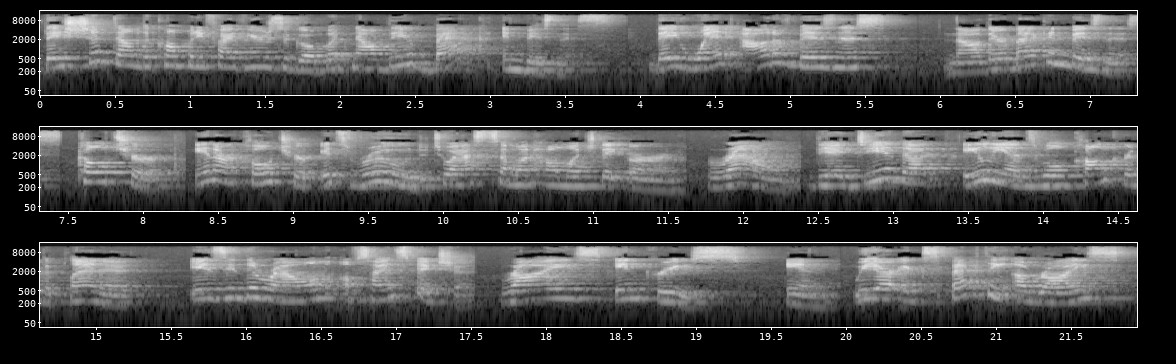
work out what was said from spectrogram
They shut down the company five years ago, but now they're back in business. They went out of business, now they're back in business. Culture. In our culture, it's rude to ask someone how much they earn. Realm. The idea that aliens will conquer the planet is in the realm of science fiction. Rise, increase, in. We are expecting a rise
